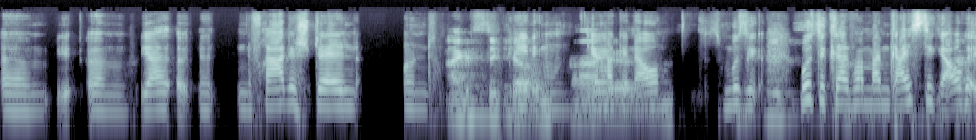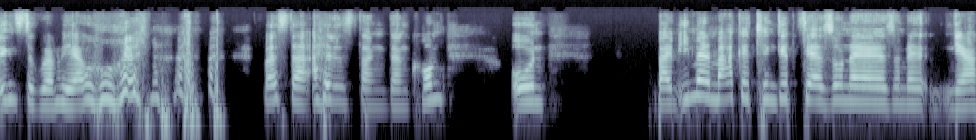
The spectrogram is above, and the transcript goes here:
ähm, ähm, ja, äh, eine Frage stellen und predigen. Ja, genau. Das muss ich, muss ich gerade von meinem geistigen auch Instagram herholen, was da alles dann, dann kommt. Und beim E-Mail-Marketing gibt es ja so eine, so eine ja,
